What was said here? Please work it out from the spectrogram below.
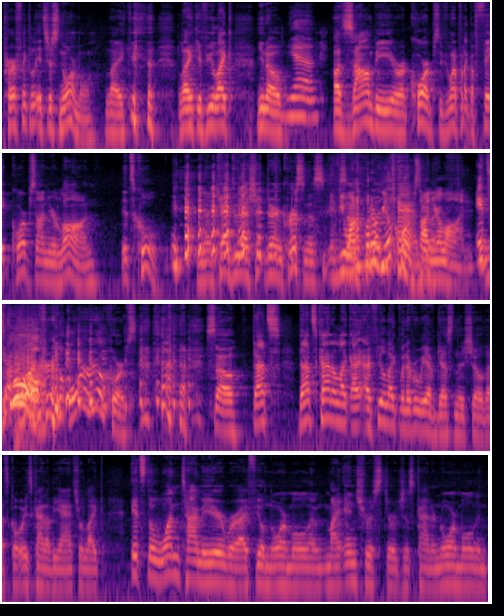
perfectly. It's just normal. Like, like if you like, you know, Yeah. a zombie or a corpse. If you want to put like a fake corpse on your lawn, it's cool. You, know, you can't do that shit during Christmas. If you want to put a well, you real can, corpse on but- your lawn. It's Yeah, cool. or, or a real corpse. so that's that's kind of like I, I feel like whenever we have guests in the show, that's always kind of the answer. Like it's the one time of year where I feel normal and my interests are just kind of normal. And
